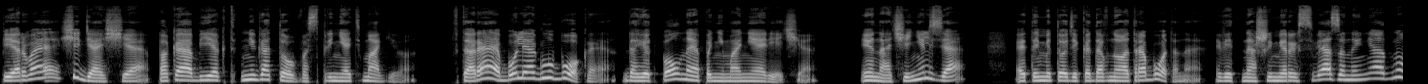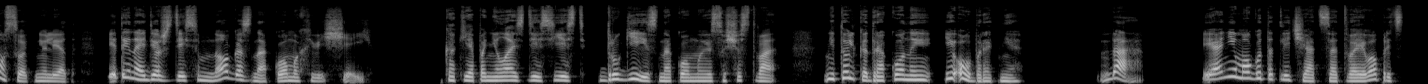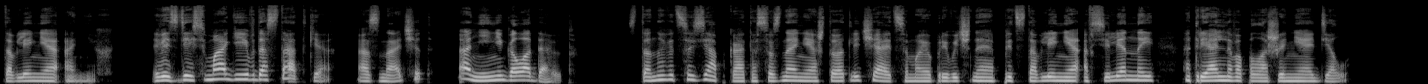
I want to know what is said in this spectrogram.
Первая — щадящая, пока объект не готов воспринять магию. Вторая — более глубокая, дает полное понимание речи. Иначе нельзя. Эта методика давно отработана, ведь наши миры связаны не одну сотню лет, и ты найдешь здесь много знакомых вещей. Как я поняла, здесь есть другие знакомые существа, не только драконы и оборотни. Да, и они могут отличаться от твоего представления о них. Ведь здесь магии в достатке, а значит, они не голодают. Становится зябко от осознания, что отличается мое привычное представление о Вселенной от реального положения дел.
